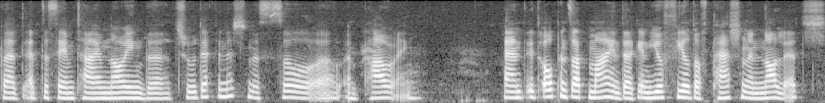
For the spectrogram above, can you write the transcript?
but at the same time knowing the true definition is so uh, empowering. And it opens up mind, like in your field of passion and knowledge,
